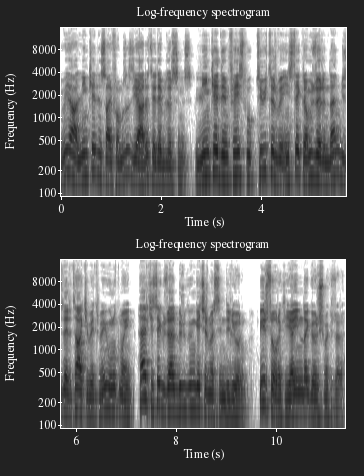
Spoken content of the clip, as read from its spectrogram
veya LinkedIn sayfamızı ziyaret edebilirsiniz. LinkedIn, Facebook, Twitter ve Instagram üzerinden bizleri takip etmeyi unutmayın. Herkese güzel bir gün geçirmesini diliyorum. Bir sonraki yayında görüşmek üzere.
